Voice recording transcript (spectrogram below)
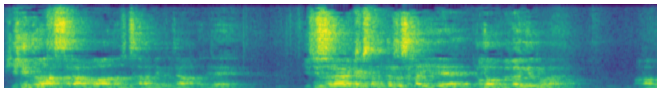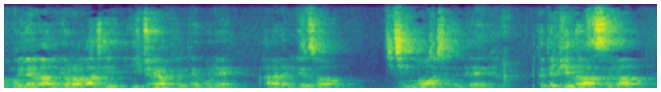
비느하스라고 하는 사람이 등장하는데 이스라엘 백성들 사이에 연병이 돌아요. 아, 음행한 여러 가지 이 죄악들 때문에 하나님께서 진노하시는데 그때 비느하스가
